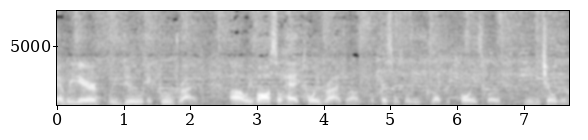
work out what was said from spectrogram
Every year we do a food drive. Uh, we've also had toy drives around for Christmas where we've collected toys for needy children.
